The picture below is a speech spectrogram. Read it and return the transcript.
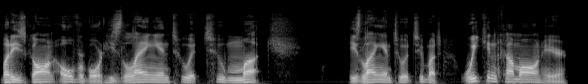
but he's gone overboard. He's laying into it too much. He's laying into it too much. We can come on here,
